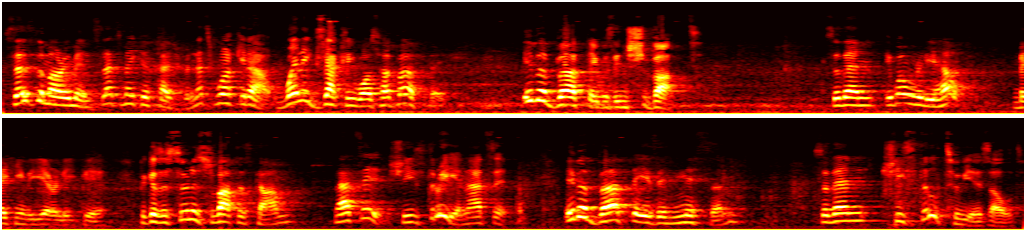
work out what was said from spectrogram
says the Mari Mintz, let's make a cheshbon, let's work it out. When exactly was her birthday? If her birthday was in Shvat, so then it won't really help making the year a leap year. Because as soon as Shvat has come, that's it. She's three and that's it. If her birthday is in Nisan, so then she's still two years old.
